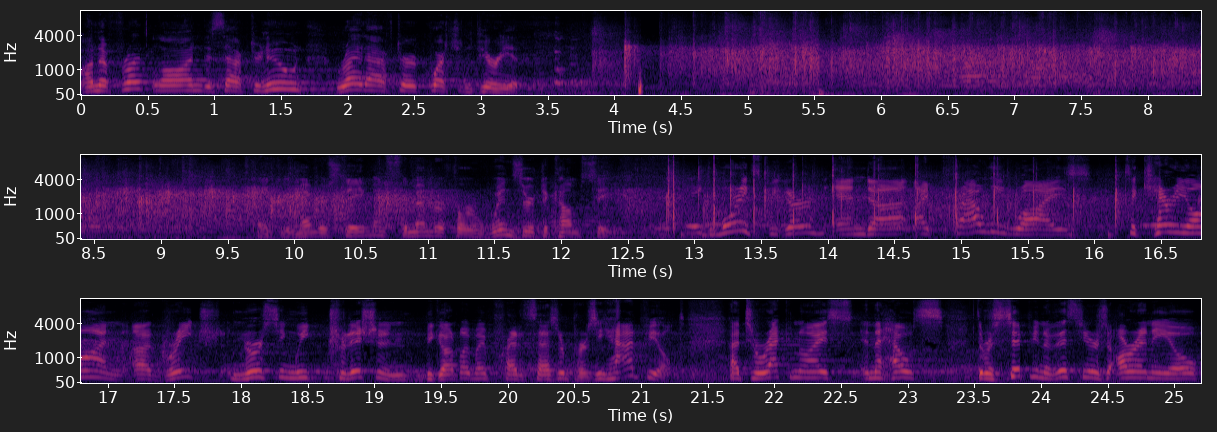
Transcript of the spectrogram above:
on the front lawn this afternoon, right after question period. Thank you. Member statements. The member for Windsor-Tecumseh. Good morning, Speaker, and uh, I proudly rise to carry on a great Nursing Week tradition begun by my predecessor, Percy Hatfield, uh, to recognize in the House the recipient of this year's RNAO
